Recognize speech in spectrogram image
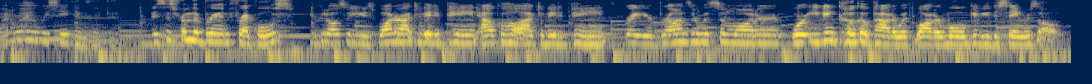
Why do I always say things like that? This is from the brand Freckles. You could also use water activated paint, alcohol activated paint, spray your bronzer with some water, or even cocoa powder with water will give you the same result.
